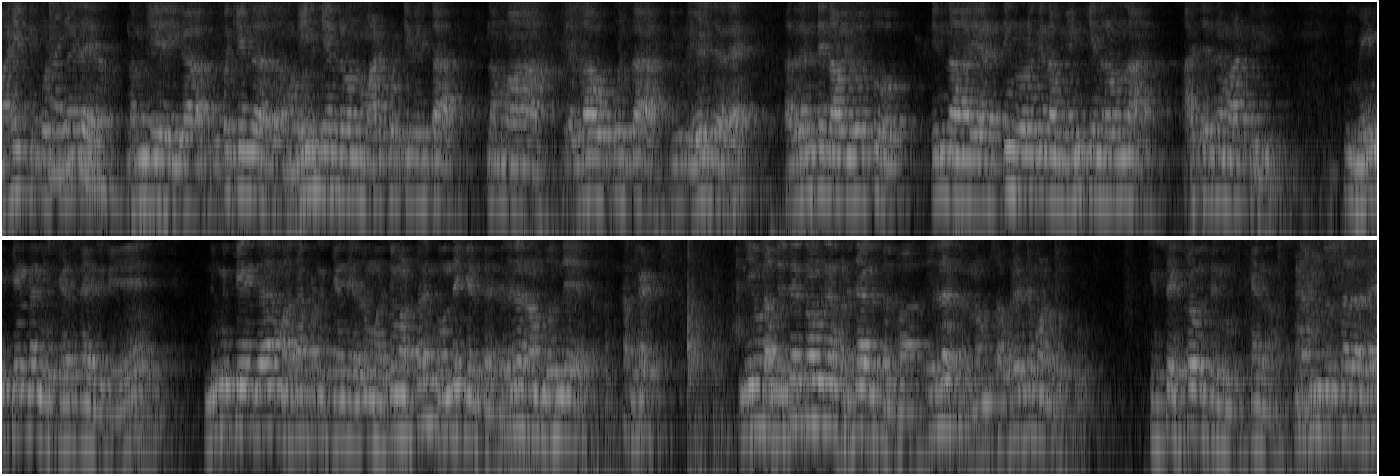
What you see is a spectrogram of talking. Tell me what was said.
ಮಾಹಿತಿ ಕೊಟ್ಟ ಮೇಲೆ ನಮಗೆ ಈಗ ಉಪಕೇಂದ್ರ ಮೇನ್ ಕೇಂದ್ರವನ್ನು ಮಾಡಿಕೊಡ್ತೀವಿ ಅಂತ ನಮ್ಮ ಎಲ್ಲ ಒಕ್ಕೂಟ ಇವರು ಹೇಳಿದ್ದಾರೆ. ಅದರಂತೆ ನಾವು ಇವತ್ತು ಇನ್ನು ಎರಡು ತಿಂಗಳೊಳಗೆ ನಾವು ಮೇನ್ ಕೇಂದ್ರವನ್ನು ಆಚರಣೆ ಮಾಡ್ತೀವಿ. ಈ ಮೇನ್ ಕೇಂದ್ರ ನೀವು ಕೇಳ್ತಾ ಇದ್ದೀರಿ. ನಿಮ್ಮ ಕೇಂದ್ರ ಮಾದಾಪುರದ ಕೇಂದ್ರ ಎರಡು ಮರ್ಜಿ ಮಾಡ್ತಾರೆ ಅಂತ ಒಂದೇ ಕೇಳ್ತಾ ಇಲ್ಲ ಇದ್ದೀರಿ ನಮ್ದು ಒಂದೇ ಸರ್. ನೀವು ಜೊತೆ ತೊಗೊಂಡ್ರೆ ಮರ್ಜಿ ಆಗುತ್ತಲ್ವಾ? ಇಲ್ಲ ಸರ್ ನಮ್ಮ ಸಪ್ರೇಟೇ ಮಾಡಬೇಕು. ಎಷ್ಟು ಎಷ್ಟೋಗುತ್ತೆ ನಿಮ್ಮ ಕೇಂದ್ರ? ನಮ್ಮದು ಸರ್ ಅದೇ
